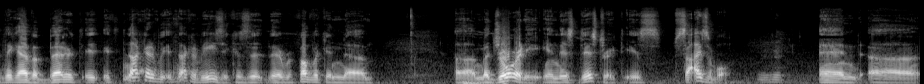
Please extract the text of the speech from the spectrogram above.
I think I have a better. It, it's not going to be. It's not going to be easy because the, the Republican um uh, majority in this district is sizable, Mhm. and uh,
